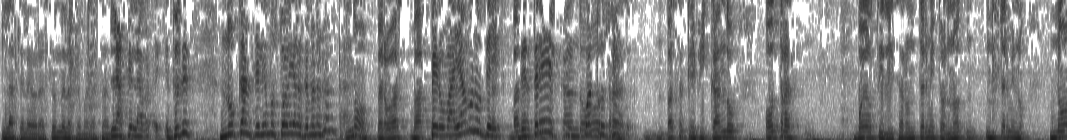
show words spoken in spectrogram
La celebración de la Semana Santa. La celebra- Entonces, no cancelemos todavía la Semana Santa. No, pero vas, vas Pero vayámonos de, vas de tres, sacrificando cuatro, otras, cinco. vas sacrificando otras voy a utilizar un término no un término no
